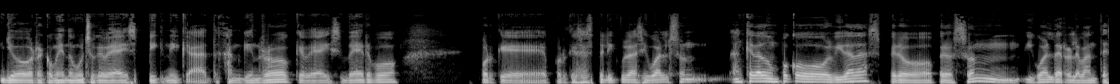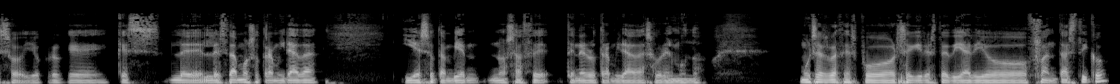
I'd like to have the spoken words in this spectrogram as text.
yo recomiendo mucho que veáis Picnic at Hanging Rock, que veáis Verbo, porque, porque esas películas igual son, han quedado un poco olvidadas, pero, pero son igual de relevantes hoy. Yo creo que, que le, les damos otra mirada y eso también nos hace tener otra mirada sobre el mundo. Muchas gracias por seguir este diario fantástico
